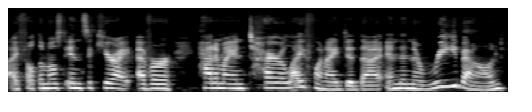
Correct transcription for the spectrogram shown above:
I felt the most insecure I ever had in my entire life when I did that. And then the rebound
